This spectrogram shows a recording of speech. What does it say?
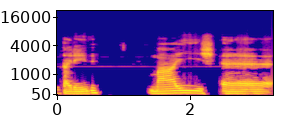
o Tyrande, mas, é,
